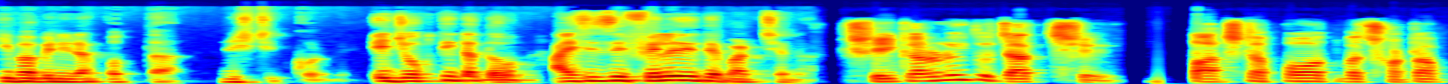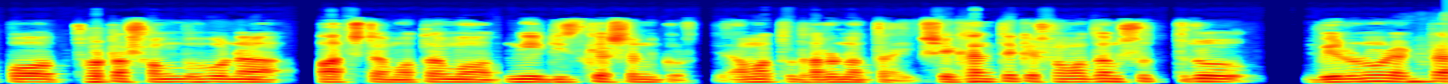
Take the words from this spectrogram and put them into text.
কীভাবে নিরাপত্তা? নিশ্চিত করবে। এই যুক্তিটা তো আইসিসি ফেলে দিতে পারছে না। সেই কারণেই তো যাচ্ছে। পাঁচটা পথ বা ছটা পথ, ছটা সম্ভাবনা, পাঁচটা মতামত নিয়ে ডিসকাশন করতে। আমার তো ধারণা তাই। সেখান থেকে সমাধান সূত্র বেরোনোর একটা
